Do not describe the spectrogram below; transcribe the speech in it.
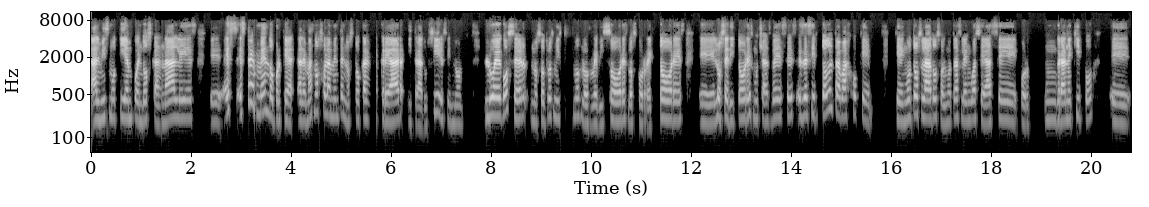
al mismo tiempo en dos canales, es, es tremendo porque además no solamente nos toca crear y traducir, sino luego ser nosotros mismos los revisores, los correctores, eh, los editores muchas veces, es decir, todo el trabajo que, que, en otros lados o en otras lenguas se hace por un gran equipo, eh,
